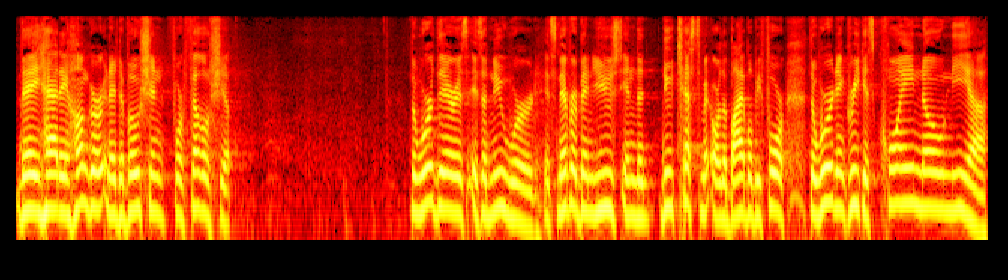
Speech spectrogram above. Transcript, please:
they had a hunger and a devotion for fellowship. The word there is, is a new word. It's never been used in the New Testament or the Bible before. The word in Greek is koinonia.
